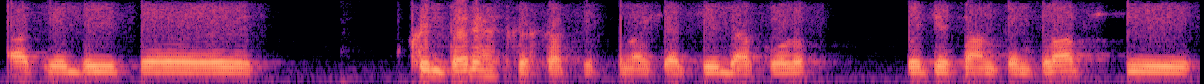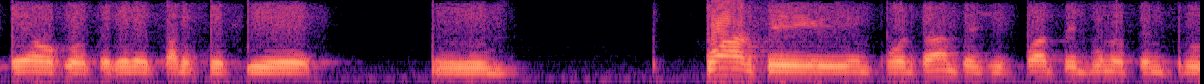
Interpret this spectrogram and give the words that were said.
a trebuit să cântărească, ca să spun așa, cei de acolo, tot ce s-a întâmplat și să iau o hotărâre care să fie foarte importantă și foarte bună pentru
